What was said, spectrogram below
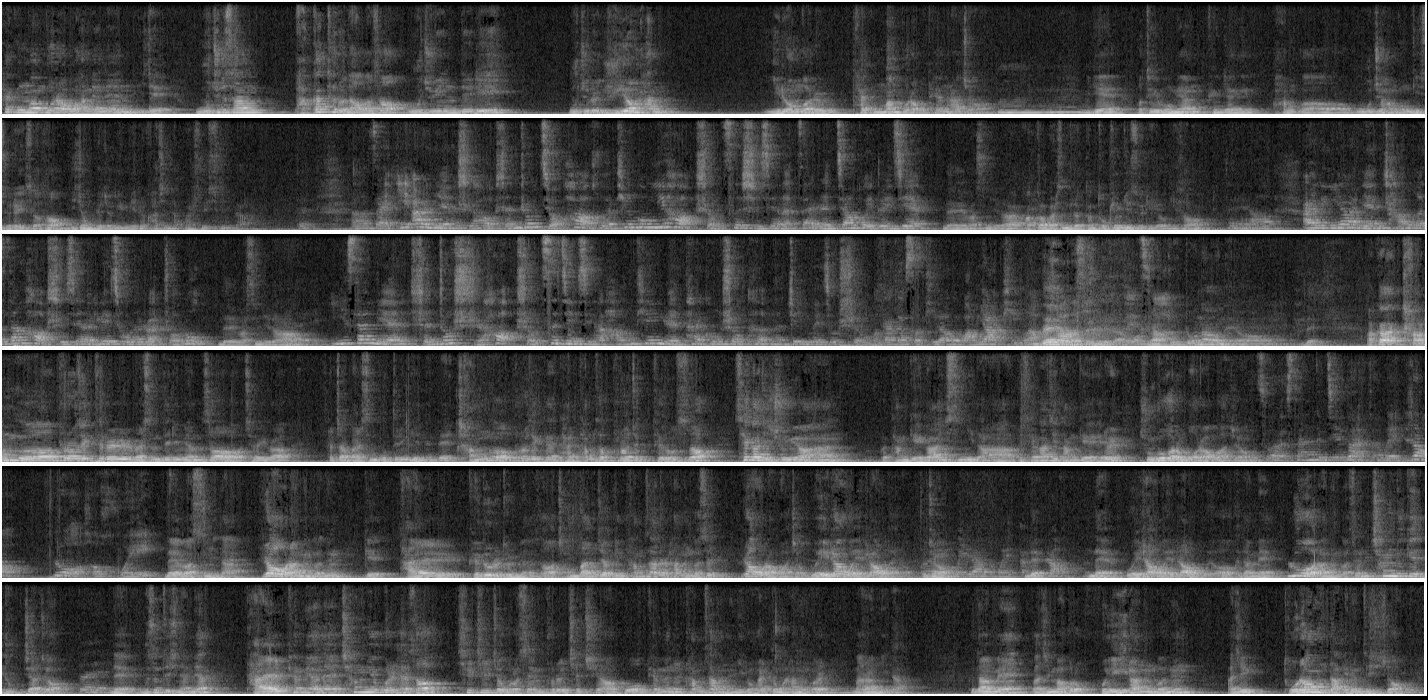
태국만부라고 하면은 이제 우주선 바깥으로 나와서 우주인들이 우주를 유영한 이런 거를 태국만부라고 표현을 하죠. 음. 이게 어떻게 보면 굉장히 항, 어, 우주 항공 기술에 있어서 이정표적 의미를 가진다고 할 수 있습니다. 啊，在一二年的时候，神舟九号和天宫一号首次实现了载人交会对接。네맞습니다아까말씀드렸던도킹기술이여기서对啊。 2012年嫦娥三号实现了月球的软着陆。네맞습니 다。 一三年神舟十号首次进行了航天员太空授课。那这一位就是我们刚刚所提到的王亚平了。네맞습니 다。 王亚平또나오네요네 아까 장어 프로젝트를 말씀드리면서 저희가 살짝 말씀 못 드린 게 있는데 장어 프로젝트는 달 탐사 프로젝트로서 세 가지 중요한 그 단계가 있습니다. 그 세 가지 단계를 중국어로 뭐라고 没 하죠? 错，三个阶段分为绕、落和回。 네, 맞습니다. 라오라는 것은 이게 달 궤도를 돌면서 전반적인 탐사를 하는 것을 라오라고 하죠. 외라오의 라오예요. 对 그죠? 围绕的围，呃 네 绕。 네, 외라오의 라오고요. 그다음에 루어라는 것은 착륙의 눅자죠. 对， 네, 무슨 뜻이냐면 달 표면에 착륙을 해서 실질적으로 샘플을 채취하고 표면을 탐사하는 이런 활동을 하는 걸 말합니다. 그 다음에 마지막으로 회의라는 거는 아직 돌아온다 이런 뜻이죠.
